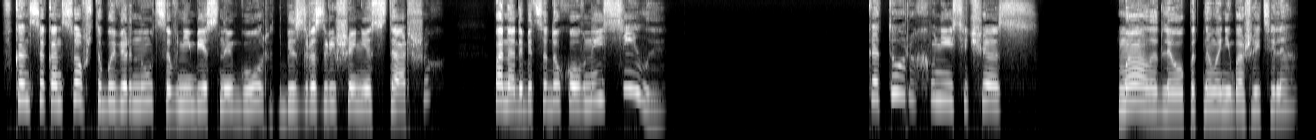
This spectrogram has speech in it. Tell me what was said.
В конце концов, чтобы вернуться в небесный город без разрешения старших, понадобятся духовные силы, которых в ней сейчас мало для опытного небожителя.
